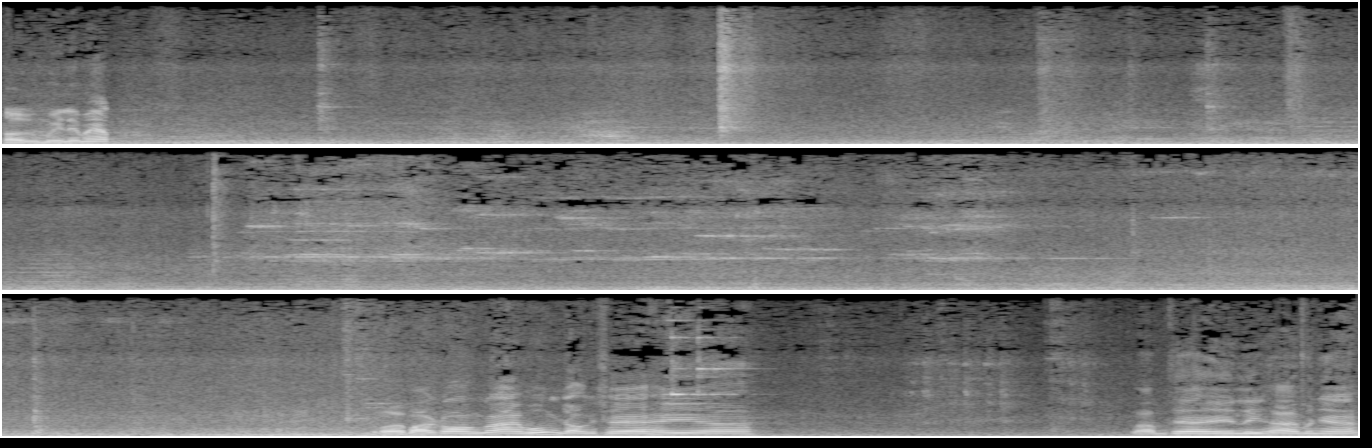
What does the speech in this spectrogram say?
Từ mm. Rồi bà con có ai muốn chọn xe hay ờ, làm xe thì liên hệ mình nha.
